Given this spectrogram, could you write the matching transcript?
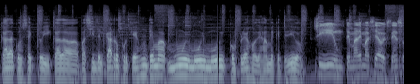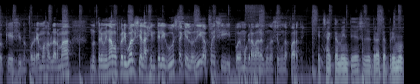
cada concepto y cada vacil del carro porque es un tema muy, muy, muy complejo, déjame que te digo. Sí, un tema demasiado extenso que si nos podríamos hablar más no terminamos, pero igual si a la gente le gusta que lo diga, pues sí podemos grabar alguna segunda parte. Exactamente, de eso se trata, primo.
